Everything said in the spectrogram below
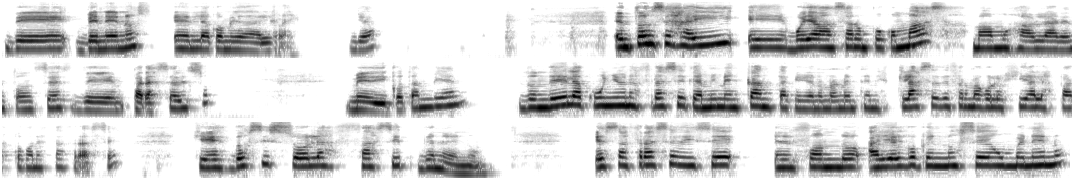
de venenos en la comida del rey. ¿ya? Entonces ahí eh, voy a avanzar un poco más. Vamos a hablar entonces de Paracelso médico también, donde él acuña una frase que a mí me encanta, que yo normalmente en mis clases de farmacología las parto con esta frase, que es dosis sola facit venenum. Esa frase dice, en el fondo, ¿hay algo que no sea un veneno?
